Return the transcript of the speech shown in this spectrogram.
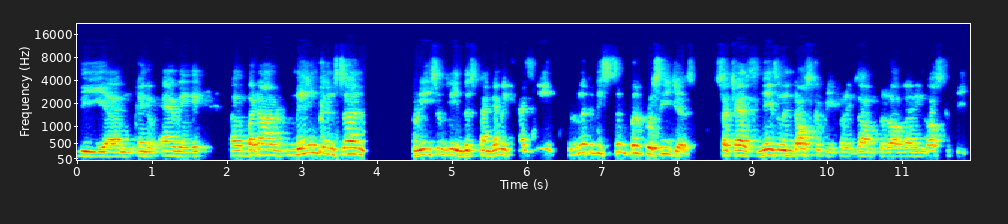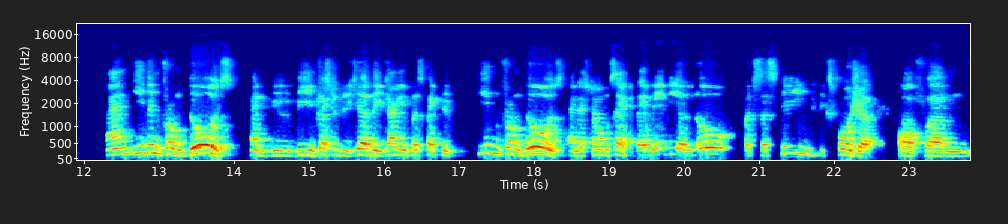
the um, kind of airway. Uh, but our main concern recently in this pandemic has been relatively simple procedures such as nasal endoscopy, for example, or laryngoscopy. And even from those, and we'll be interested to hear the Italian perspective, even from those, and as Tom said, there may be a low but sustained exposure of um,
